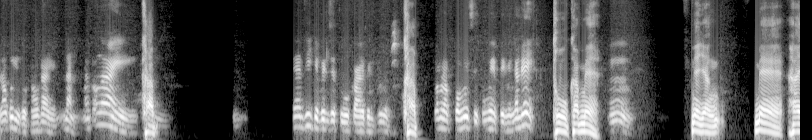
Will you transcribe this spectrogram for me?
เราก็อยู่กับเขาได้ นั่น มันก็ง่ายครับ แทนที่จะเป็นศัตรูกลายเป็นเพื่อนครับสำหรับความรู้สึกของแม่เป็นอย่างนั้นเด้ถูกครับแม่เออเนี่ยอย่างแม่ให้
